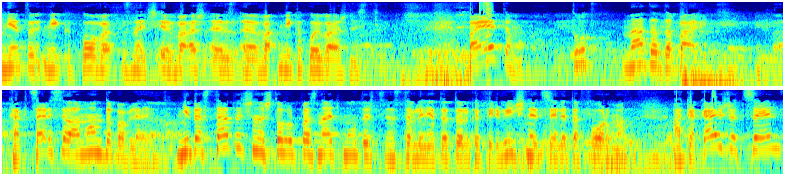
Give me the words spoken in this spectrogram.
нет никакого, значит, э, важ, э, никакой важности. Поэтому тут надо добавить, как царь Соломон добавляет, недостаточно, чтобы познать мудрость и наставление, это только первичная цель, это форма. А какая же цель,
